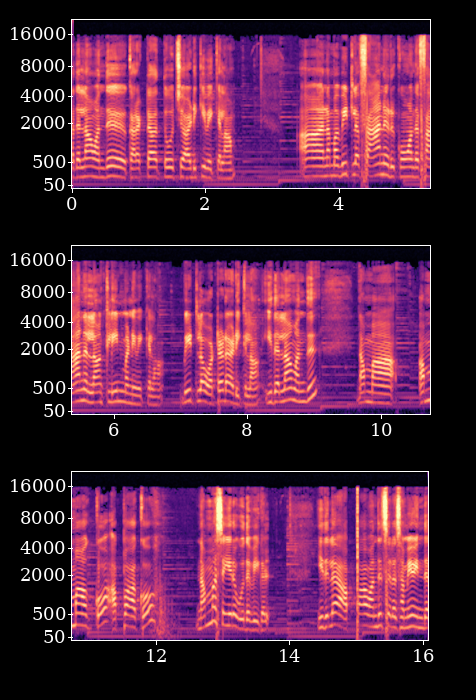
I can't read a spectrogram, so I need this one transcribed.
அதெல்லாம் வந்து கரெக்டாக தோச்சு அடுக்கி வைக்கலாம். நம்ம வீட்டில் ஃபேன் இருக்கும். அந்த ஃபேன் எல்லாம் க்ளீன் பண்ணி வைக்கலாம். வீட்டில் ஒட்டடை அடிக்கலாம். இதெல்லாம் வந்து நம்ம அம்மாவுக்கோ அப்பாவுக்கோ நம்ம செய்கிற உதவிகள். இதில் அப்பா வந்து சில சமயம் இந்த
